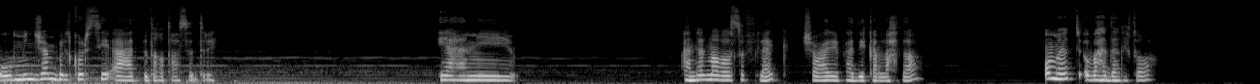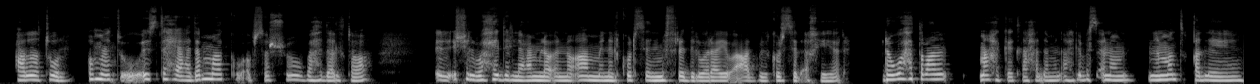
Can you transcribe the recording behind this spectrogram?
ومن جنب الكرسي قاعد بضغط على صدري. يعني عن جد ما بوصف لك شعوري بهديك اللحظة. قمت وبهدلته. على طول قمت واستحي على دمك وأبصر شو بهدلته. الإشي الوحيد اللي عمله إنه قام من الكرسي المفرد اللي وراي وقعد بالكرسي الأخير. روحت طبعا ما حكيت لحدا من أهلي بس أنا من المنطقة اللي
